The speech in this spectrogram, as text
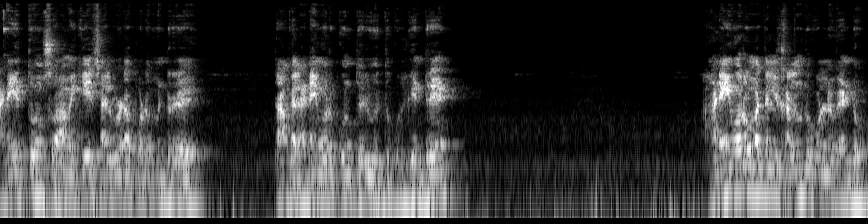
அனைத்தும் சுவாமிக்கு செயல்படப்படும் என்று தாங்கள் அனைவருக்கும் தெரிவித்துக் கொள்கின்றேன். அனைவரும் அதில் கலந்து கொள்ள வேண்டும்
